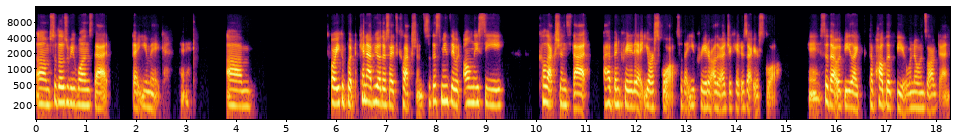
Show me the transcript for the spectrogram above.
Um, so those would be ones that that you make. Okay. Um, or you could put, can have view other sites collections. So this means they would only see collections that have been created at your school, so that you create or other educators at your school. Okay, so that would be like the public view when no one's logged in.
